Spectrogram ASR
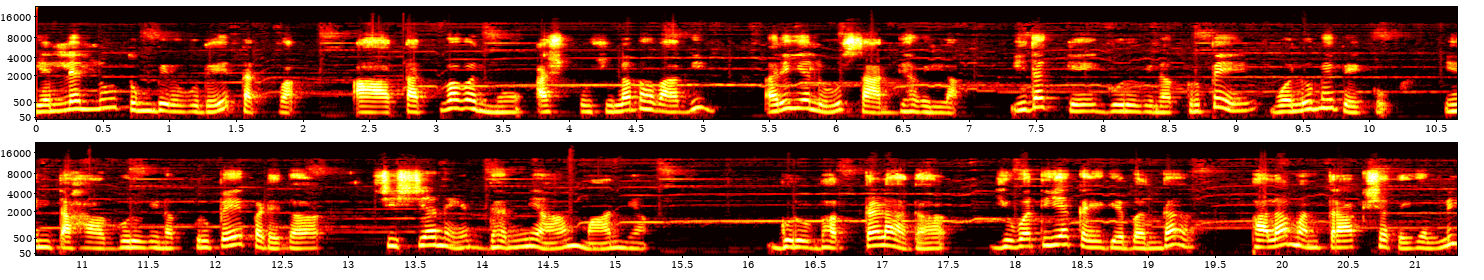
ಎಲ್ಲೆಲ್ಲೂ ತುಂಬಿರುವುದೇ ತತ್ವ. ಆ ತತ್ವವನ್ನು ಅಷ್ಟು ಸುಲಭವಾಗಿ ಅರಿಯಲು ಸಾಧ್ಯವಿಲ್ಲ. ಇದಕ್ಕೆ ಗುರುವಿನ ಕೃಪೆ ಒಲುಮೆ ಬೇಕು. ಇಂತಹ ಗುರುವಿನ ಕೃಪೆ ಪಡೆದ ಶಿಷ್ಯನೇ ಧನ್ಯ ಮಾನ್ಯ. ಗುರು ಭಕ್ತಳಾದ ಯುವತಿಯ ಕೈಗೆ ಬಂದ ಫಲಮಂತ್ರಾಕ್ಷತೆಯಲ್ಲಿ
